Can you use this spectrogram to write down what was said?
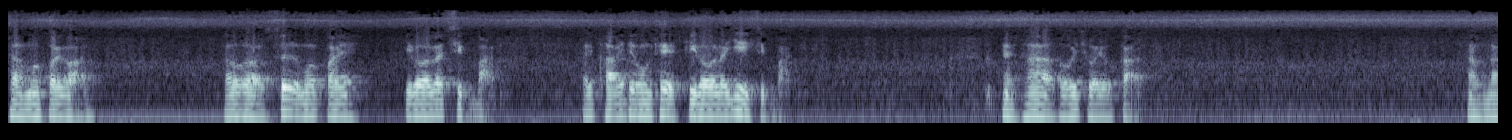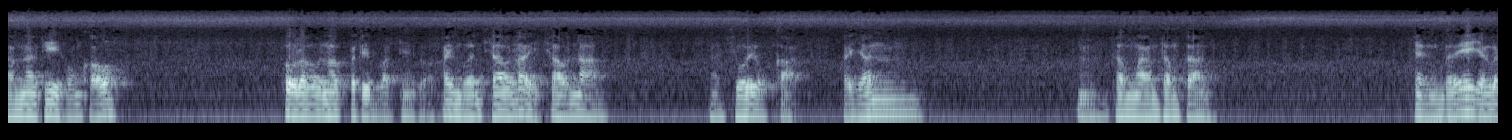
ถ้ามาไฟหวานเขาก็ซื้อมาไปกิโลละสิบบาทไปขายที่กรุงเทพกิโลละยี่สิบบาทเนี่ยถ้าเขาช่วยโอกาส ทำตามหน้าที่ของเขา พวกเรานักปฏิบัตินี่ก็ให้เหมือนชาวไร่ชาวนาช่วยโอกาสขยันทำงานทำการ อย่างไรอย่างไร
